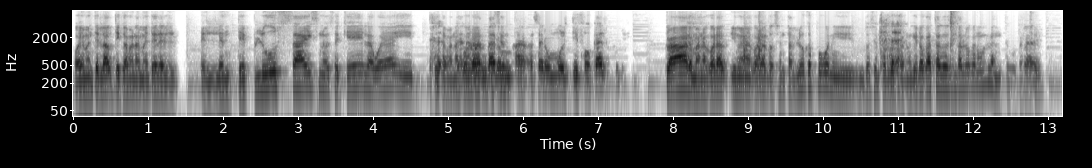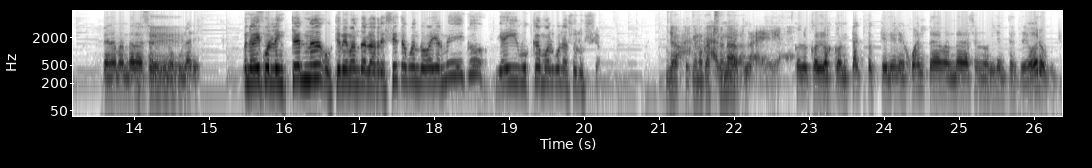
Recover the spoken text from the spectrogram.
obviamente en la óptica van a meter el, el lente plus size, no sé qué, la weá, y puta, van a Van a cobrar mandar 200 un- a hacer un multifocal. Claro, me van a cobrar, y me van a cobrar 200 lucas, pues bueno, y 200 lucas. No quiero gastar 200 lucas en un lente, pues, ¿cachai? Te van a mandar a hacer binoculares. Bueno, ahí por la interna, usted me manda la receta cuando vaya al médico y ahí buscamos alguna solución. Ya, porque no cacho Ah, nada. mira que Con, con los contactos que tiene Juan, te va a mandar a hacer unos lentes de oro, Juli.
